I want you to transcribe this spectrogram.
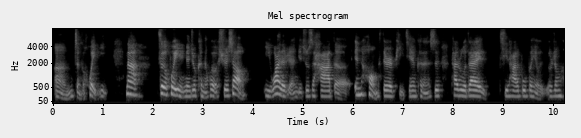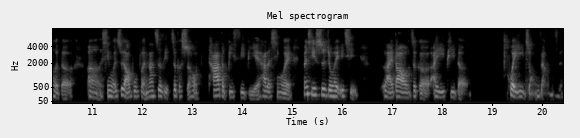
嗯整个会议。那这个会议里面就可能会有学校以外的人，也就是他的 in-home therapy。今天可能是他如果在其他的部分有有任何的呃行为治疗部分，那这里这个时候他的 BCBA 他的行为分析师就会一起来到这个 IEP 的会议中这样子。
